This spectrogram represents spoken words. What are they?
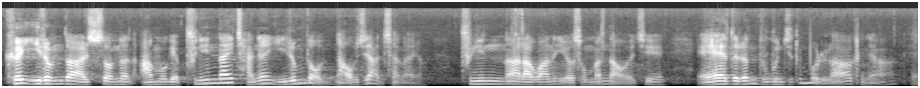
그 이름도 알 수 없는 암흑의 분인나의 자녀의 이름도 나오지 않잖아요. 분인나라고 하는 여성만 나오지 애들은 누군지도 몰라 그냥. 예.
